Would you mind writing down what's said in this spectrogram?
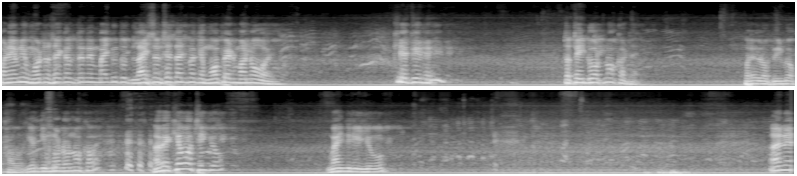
પણ એમની મોટરસાયકલ તને માગ્યું તું લાયસન્સ છે તારીમાં કે મોપેડમાં ન હોય. ખેતી નહીં. તો તે દોટ ન કઢાય ભરેલો પીંડો ખાવો. એક દી મોડો ન ખવાય. હવે કેવો થઈ ગયો? વાંદરી જેવો. અને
